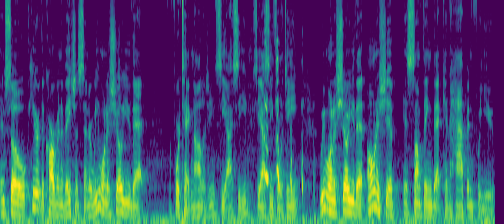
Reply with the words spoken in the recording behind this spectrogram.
And so here at the Carver Innovation Center, we want to show you that for technology, CIC, CIC4T, we want to show you that ownership is something that can happen for you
